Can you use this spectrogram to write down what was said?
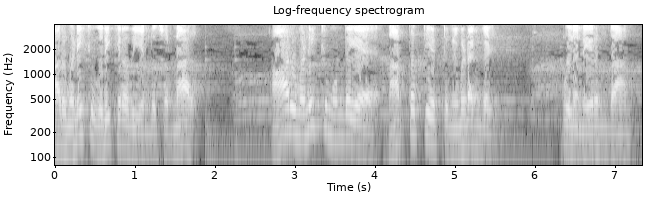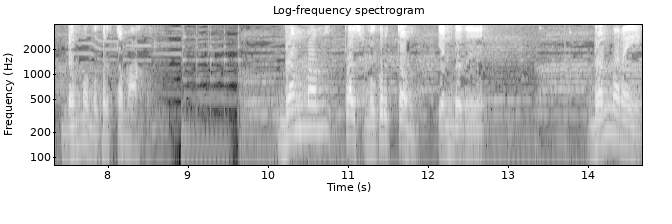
ஆறு மணிக்கு உதிக்கிறது என்று சொன்னால் ஆறு மணிக்கு முந்தைய நாற்பத்தி எட்டு நிமிடங்கள் உள்ள நேரம்தான் பிரம்ம முகூர்த்தமாகும். பிரம்மம் பிளஸ் முகூர்த்தம் என்பது பிரம்மனை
